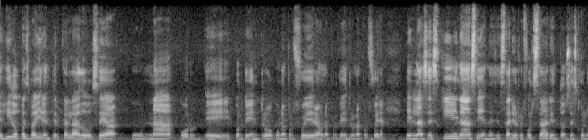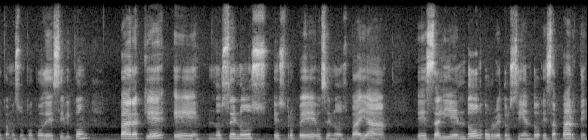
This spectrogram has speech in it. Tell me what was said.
Tejido pues va a ir intercalado, sea una por, eh, por dentro, una por fuera, una por dentro, una por fuera. En las esquinas, si es necesario reforzar, entonces colocamos un poco de silicón para que eh, no se nos estropee o se nos vaya eh, saliendo o retorciendo esa parte.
